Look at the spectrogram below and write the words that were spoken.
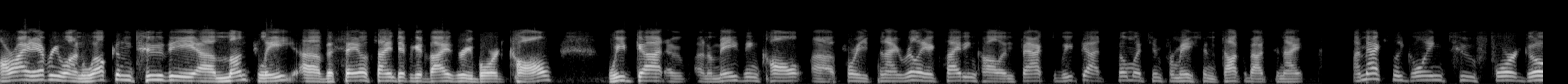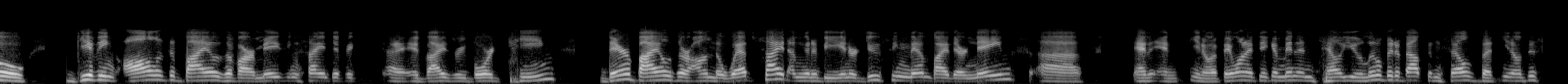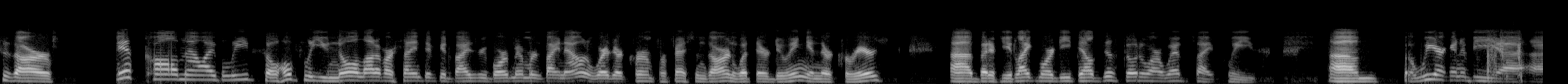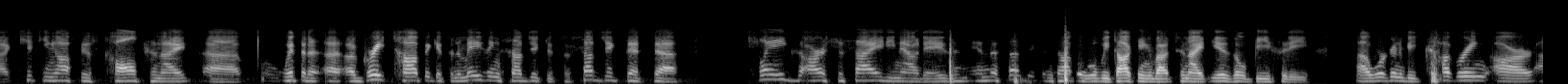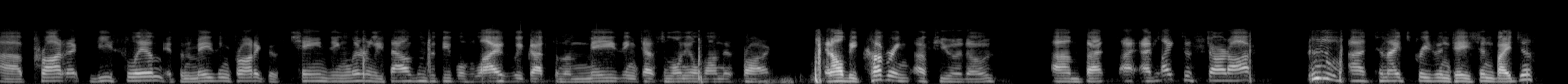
All right, everyone. Welcome to the uh, monthly uh, Scientific Advisory Board call. We've got a, an amazing call uh, for you tonight, really exciting call. In fact, we've got so much information to talk about tonight. I'm actually going to forego giving all of the bios of our amazing Scientific uh, Advisory Board team. Their bios are on the website. I'm going to be introducing them by their names. And and you know if they want to take a minute and tell you a little bit about themselves but you know this is our fifth call now i believe so hopefully you know a lot of our scientific advisory board members by now and where their current professions are and what they're doing in their careers uh, but if you'd like more detail just go to our website please um, but we are going to be uh, uh, kicking off this call tonight uh, with an, a, a, great topic. It's an amazing subject. It's a subject that uh, plagues our society nowadays, and, and the subject and topic we'll be talking about tonight is obesity. Uh, we're going to be covering our uh, product, V-Slim. It's an amazing product that's changing literally thousands of people's lives. We've got some amazing testimonials on this product, and I'll be covering a few of those. Um, but I, would like to start off uh, tonight's presentation by just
